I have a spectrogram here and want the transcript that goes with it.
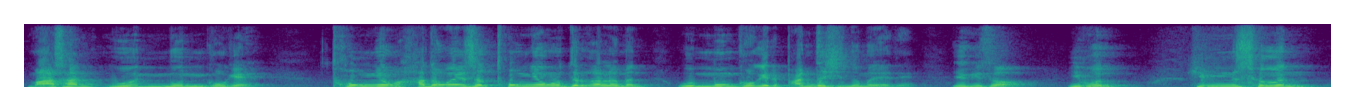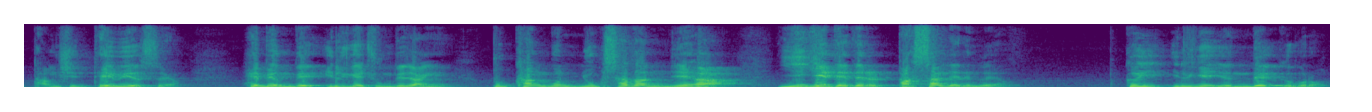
마산 원문 고개 통영 하동에서 통영으로 들어가려면 원문 고개를 반드시 넘어야 돼. 여기서 이분 김성은 당신 대위였어요. 해병대 일개 중대장이 북한군 육사단 예하 2개 대대를 박살내는 거예요. 거의 일개 연대급으로.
